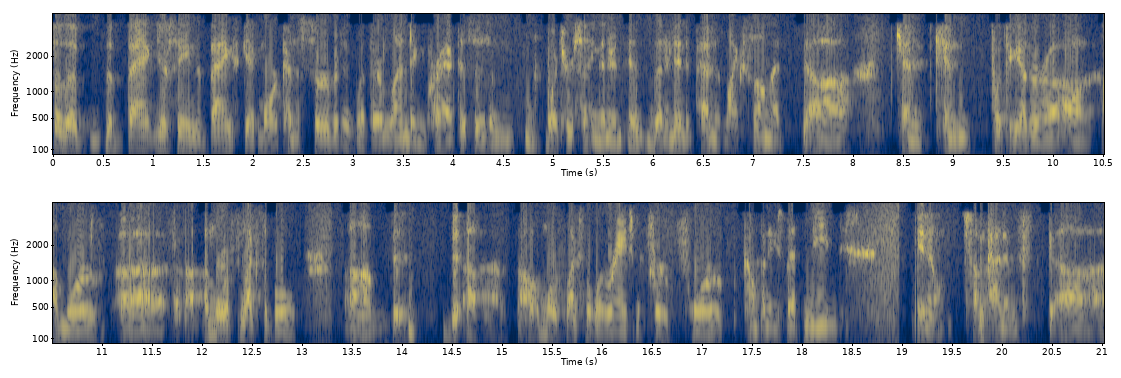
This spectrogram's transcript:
So the the bank you're seeing the banks get more conservative with their lending practices, and what you're saying that an, an independent like Summit can can put together a, a more a more flexible um, uh, a more flexible arrangement for for companies that need, you know, some kind of uh,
